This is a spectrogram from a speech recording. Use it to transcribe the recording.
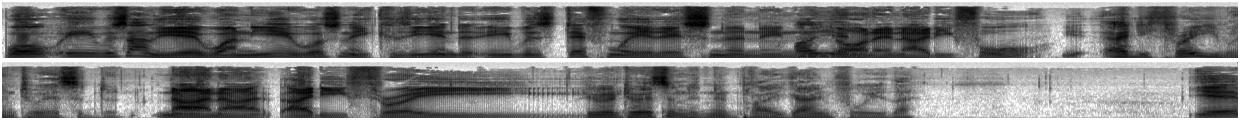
Well, he was only there one year, wasn't he? Because he ended. He was definitely at Essendon in Oh, yeah. 1984. 83, he went to Essendon. No, no, 83. He went to Essendon and didn't play a game for you, though. Yeah,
